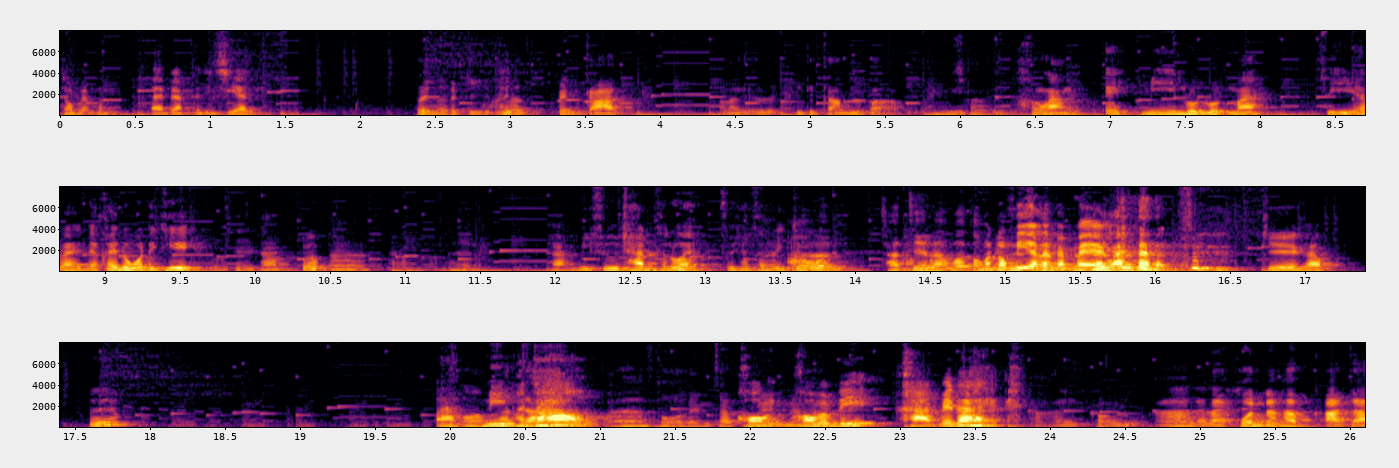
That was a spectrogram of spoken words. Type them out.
จอมเวทมันไอ้แบล็กเฟจิเชียน เฮ้ยตะกี้นั่นเป็นการ์ด อะไรเอ่ยพิธีกรรมหรือเปล่าไม่ใช่ข้างหลัง เอ๊ะ มีหลุดหลุดๆมา สีอะไร เดี๋ยวค่อยดูกันอีกทีโอเคครับปึ๊บอ่าอะอะมีฟิวชั่นซะด้วย ฟิวชั่นสปิโจอ่าชัดเจนแล้วว่าต้องมันต้องมีอะไรแปลกๆแล้วโอเคครับปึ๊บอะ อ๋อมีพระเจ้า อ่าโซเลนจัสของของแบบนี้ขาดไม่ได้อ่าให้กล้องดูอ่าหลายๆ คนนะครับ อาจจะ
